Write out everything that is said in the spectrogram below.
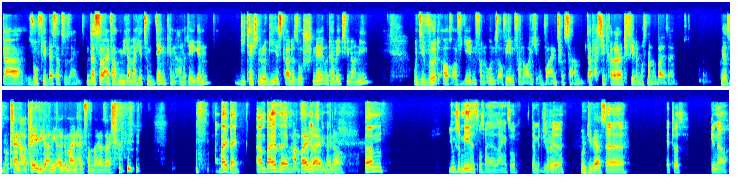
da so viel besser zu sein. Und das soll einfach wieder mal hier zum Denken anregen. Die Technologie ist gerade so schnell unterwegs wie noch nie. Und sie wird auch auf jeden von uns, auf jeden von euch irgendwo Einfluss haben. Da passiert gerade relativ viel, da muss man am Ball sein. Jetzt mal ein kleiner Appell wieder an die Allgemeinheit von meiner Seite. Am Ball bleiben. Am Ball bleiben. Am Ball bleiben, genau. Ähm, Jungs und Mädels, muss man ja sagen, so, damit wir hier und divers. Äh, etwas, genau,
